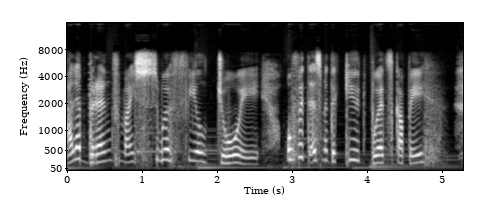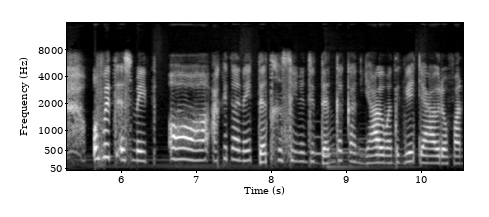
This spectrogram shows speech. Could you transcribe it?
Hulle bring vir my soveel joy. Of dit is met 'n cute boodskap hè, of dit is met, "Ag, oh, ek het nou net dit gesien en toe dink ek aan jou want ek weet jy hou daarvan."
